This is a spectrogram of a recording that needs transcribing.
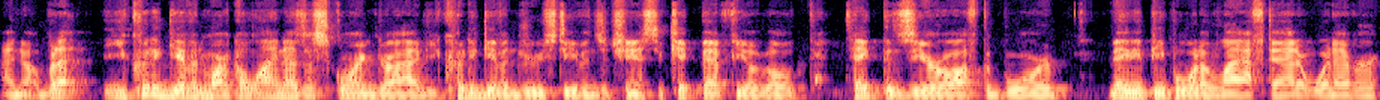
I know, but you could have given Marco Lainez a scoring drive. You could have given Drew Stevens a chance to kick that field goal, take the zero off the board. Maybe people would have laughed at it, whatever.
